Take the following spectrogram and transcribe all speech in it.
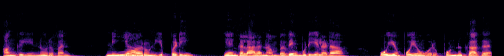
அங்கு இன்னொருவன் நீயா அருண் இப்படி? எங்களால் நம்பவே முடியலடா. போயும் போயும் ஒரு பொண்ணுக்காக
